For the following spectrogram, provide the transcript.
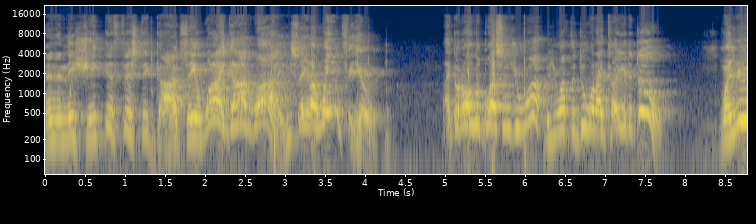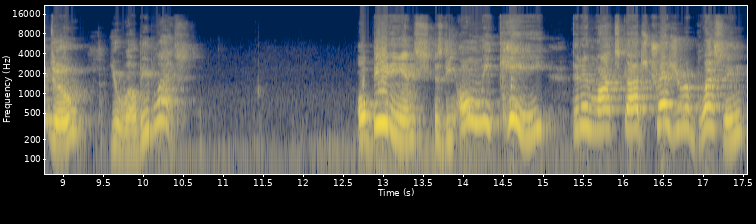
And then they shake their fist at God, saying, Why, God, why? He's saying, I'm waiting for you. I got all the blessings you want, but you have to do what I tell you to do. When you do, you will be blessed. Obedience is the only key that unlocks God's treasure of blessing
